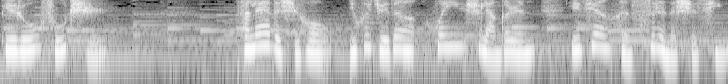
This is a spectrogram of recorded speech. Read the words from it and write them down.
比如扶持。谈恋爱的时候，你会觉得婚姻是两个人一件很私人的事情。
